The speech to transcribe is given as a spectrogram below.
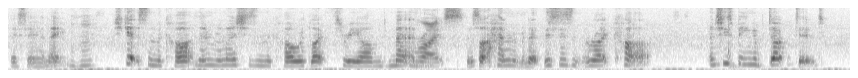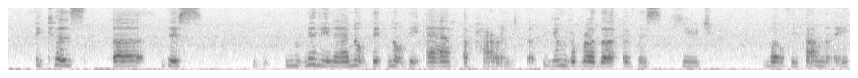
they say her name. Mhm. She gets in the car and then realises she's in the car with like three armed men. Right. It's like, hang on a minute, this isn't the right car. And she's being abducted because uh, this millionaire, not the not the heir apparent, but the younger brother of this huge wealthy family,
